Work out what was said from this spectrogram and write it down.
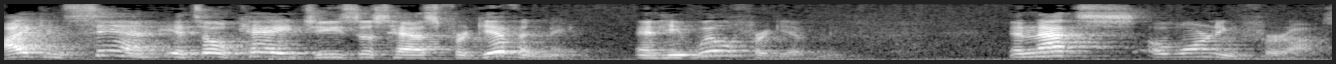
I can sin. It's okay. Jesus has forgiven me, and he will forgive me. And that's a warning for us.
